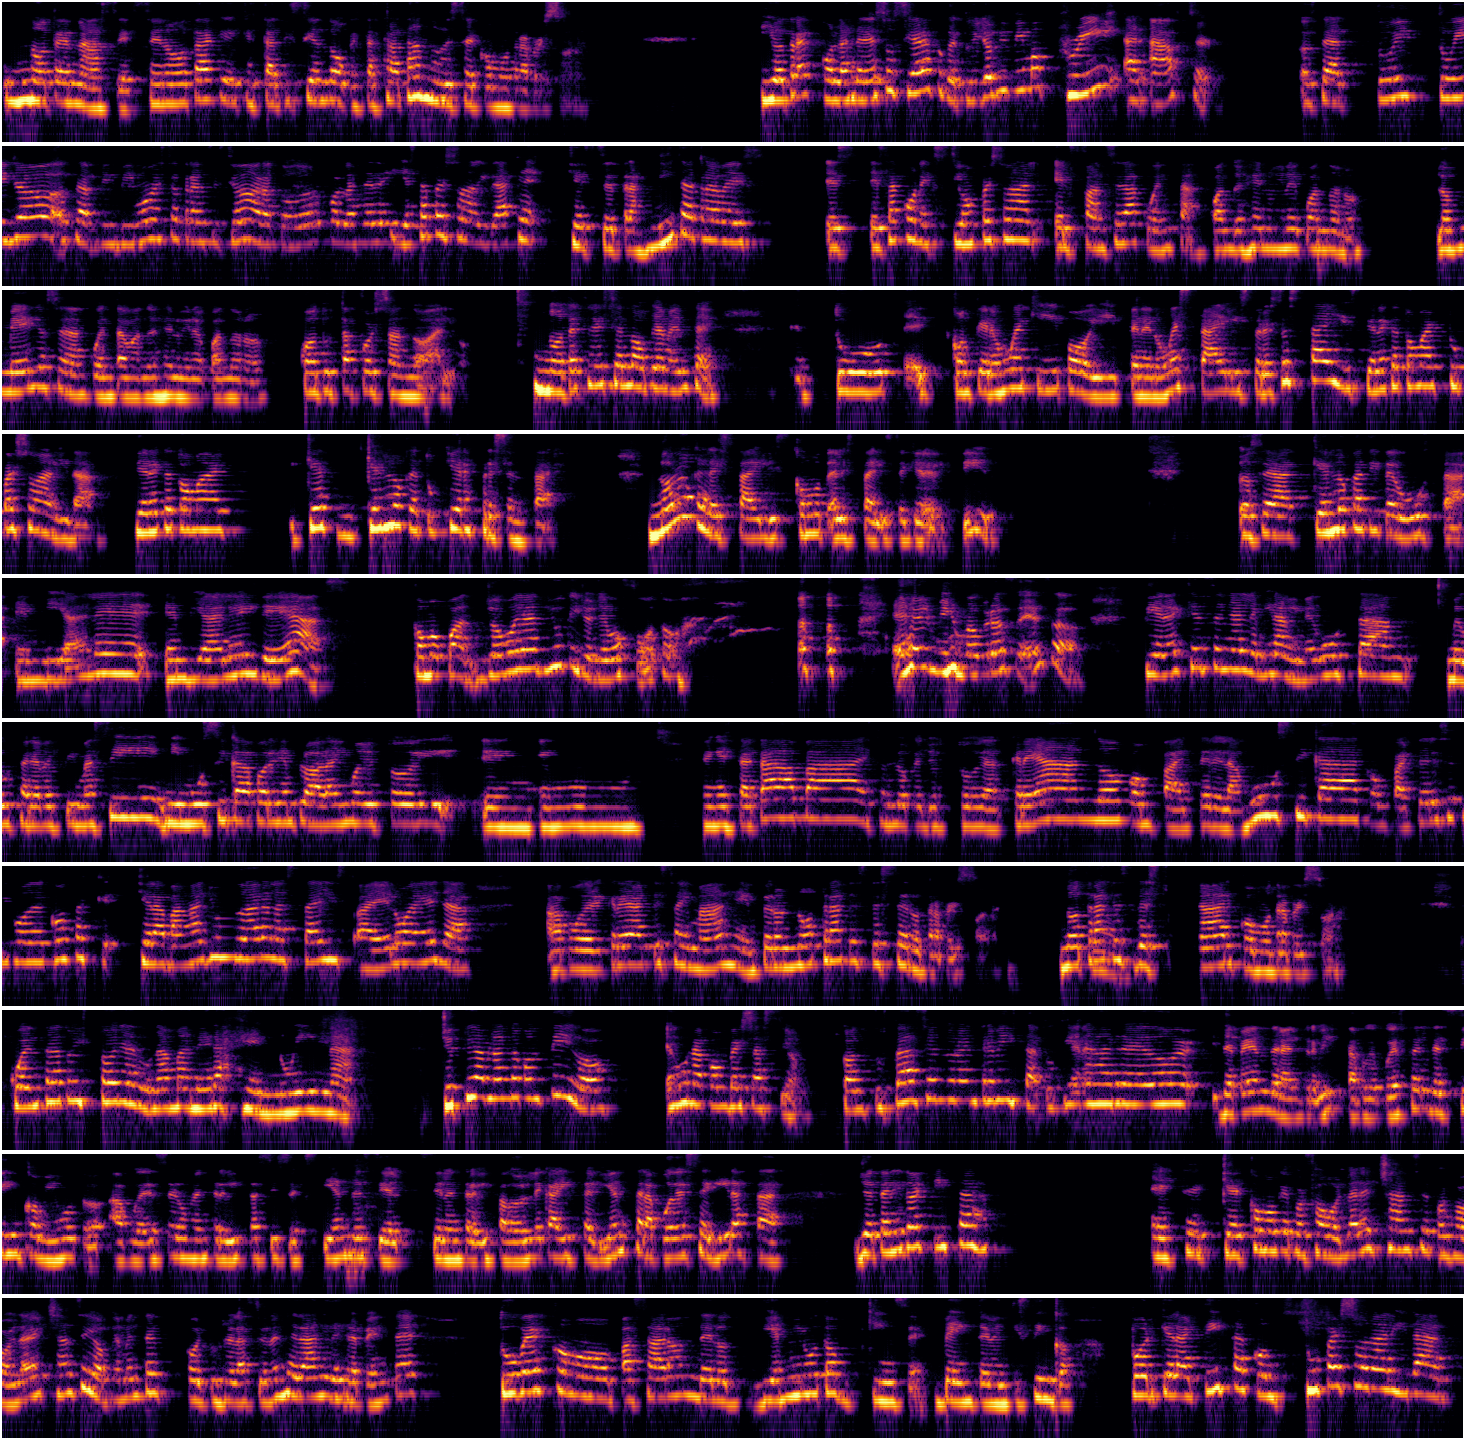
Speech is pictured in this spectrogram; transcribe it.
no te nace, se nota que, que estás diciendo o que estás tratando de ser como otra persona. Y otra, con las redes sociales, porque tú y yo vivimos pre and after. O sea, tú y, tú y yo, o sea, vivimos esta transición ahora todo con las redes y esta personalidad que, que se transmite a través es esa conexión personal, el fan se da cuenta cuando es genuino y cuando no. Los medios se dan cuenta cuando es genuino y cuando no, cuando tú estás forzando algo. No te estoy diciendo, obviamente, tú eh, contienes un equipo y tener un stylist, pero ese stylist tiene que tomar tu personalidad, tiene que tomar qué, qué es lo que tú quieres presentar, no lo que el stylist, cómo el stylist te quiere vestir. O sea, ¿qué es lo que a ti te gusta? Envíale, envíale ideas como cuando yo voy al beauty, yo llevo fotos. es el mismo proceso. Tienes que enseñarle, mira, a mí me gusta, me gustaría vestirme así. Mi música, por ejemplo, ahora mismo yo estoy en, en, esta etapa, esto es lo que yo estoy creando, comparte la música, comparte ese tipo de cosas que, que la van a ayudar a la stylist, a él o a ella, a poder crearte esa imagen, pero no trates de ser otra persona. No trates de sonar como otra persona. Cuenta tu historia de una manera genuina. Yo estoy hablando contigo, es una conversación. Cuando tú estás haciendo una entrevista, tú tienes alrededor, depende de la entrevista, porque puede ser de cinco minutos, a puede ser una entrevista si se extiende, si el, entrevistador le caíste bien, te la puedes seguir hasta... Yo he tenido artistas este, que es como que por favor dale chance, por favor dale chance y obviamente por tus relaciones le dan y de repente tú ves como pasaron de los 10 minutos 15, 20, 25, porque el artista con su personalidad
